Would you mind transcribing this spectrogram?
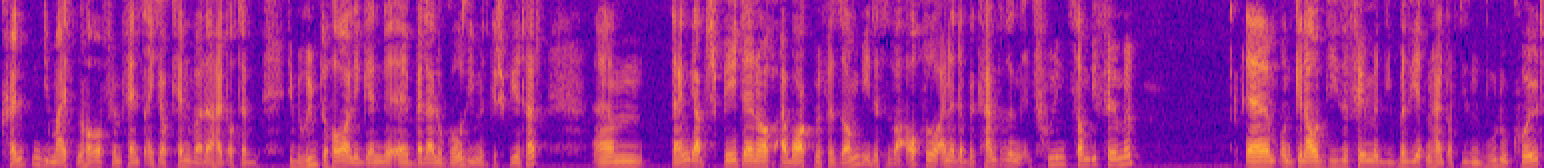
könnten die meisten Horrorfilm-Fans eigentlich auch kennen, weil da halt auch der, die berühmte Horrorlegende äh, Bella Lugosi mitgespielt hat. Ähm, dann gab es später noch I Walk with a Zombie, das war auch so einer der bekannteren frühen Zombie-Filme. Ähm, und genau diese Filme, die basierten halt auf diesem Voodoo-Kult,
